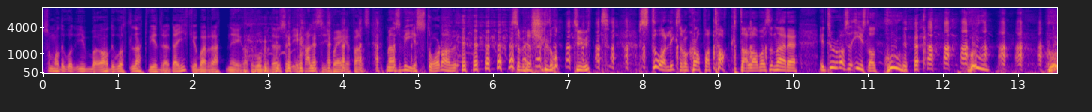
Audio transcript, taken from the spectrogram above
som hadde gått, hadde gått lett videre, de gikk jo bare rett ned i kategorien. Vi hilser ikke på egen fans. Mens vi står da, som er slått ut, står liksom og klapper takter med sånn derre Jeg tror det var sånn Island ho, ho, ho.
